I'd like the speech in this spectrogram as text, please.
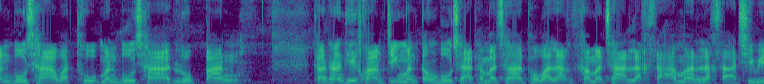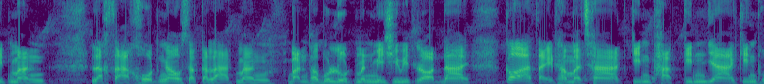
ันบูชาวัตถุ มันบูชารูปปั้น ทั้งๆทที่ความจริงมันต้องบูชาธรรมชาติ เพราะว่ารักธรรมชาติรักษามันรักษาชีวิตมัน รักษาโคตรเง่าสักหลาดมัน บรรพบุรุษมันมีชีวิตรอดได้ ก็อาศัยธรรมชาติ กินผักกินหญ้ากินผ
